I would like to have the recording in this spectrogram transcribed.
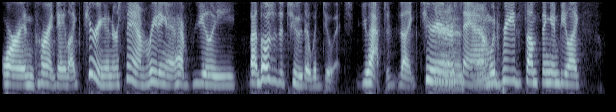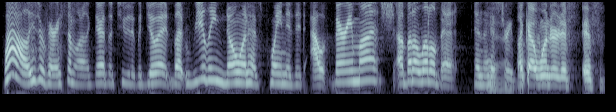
or in current day like Tyrion or Sam reading it, have really. Those are the two that would do it. You have to like Tyrion, Tyrion or Sam, Sam. would read something and be like. Wow, these are very similar. Like they're the two that would do it, but really, no one has pointed it out very much, uh, but a little bit in the history books. like I wondered if if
